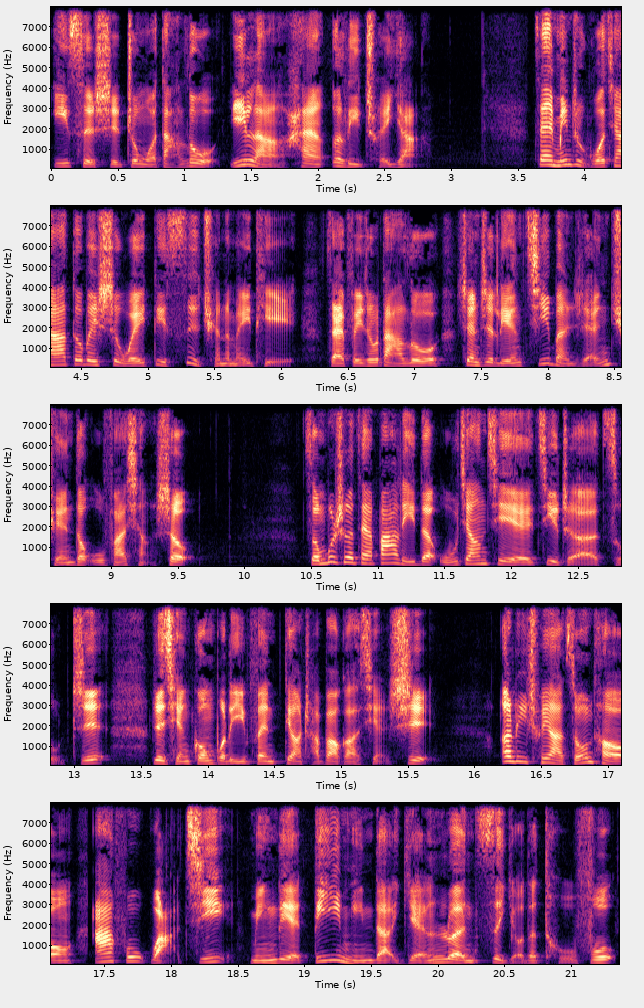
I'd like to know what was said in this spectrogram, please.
依次是中国大陆、伊朗和厄立垂亚。在民主国家都被视为第四权的媒体，在非洲大陆甚至连基本人权都无法享受。总部设在巴黎的无疆界记者组织日前公布了一份调查报告，显示，厄立垂亚总统阿夫瓦基名列第一名的言论自由的屠夫。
